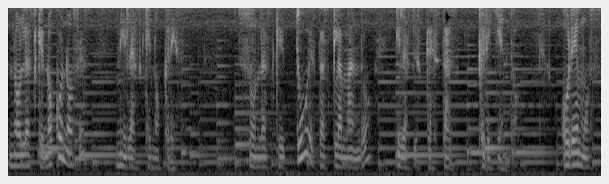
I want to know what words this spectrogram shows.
no las que no conoces ni las que no crees. Son las que tú estás clamando y las que estás creyendo. Oremos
